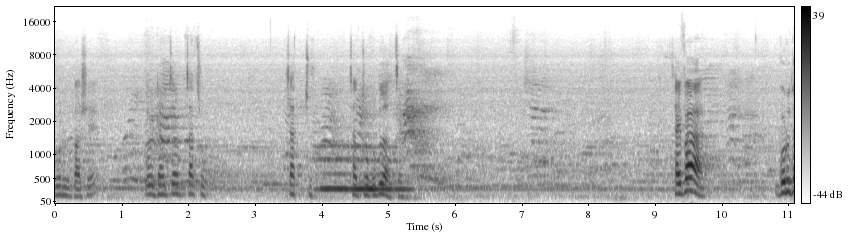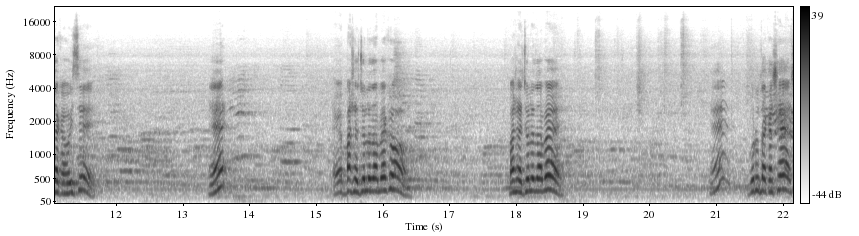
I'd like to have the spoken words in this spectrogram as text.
গরুর পাশে, ওইটা হচ্ছে চাচু। চাচু, চাচুকে বোঝাচ্ছে। সাইফা, গরু দেখা হয়েছে হ্যাঁ? বাসায় চলে যাবে এখন? বাসায় চলে যাবে? হ্যাঁ গরু দেখা শেষ?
